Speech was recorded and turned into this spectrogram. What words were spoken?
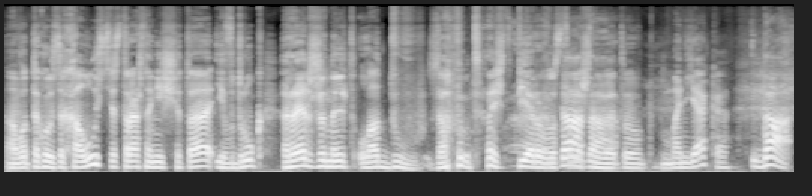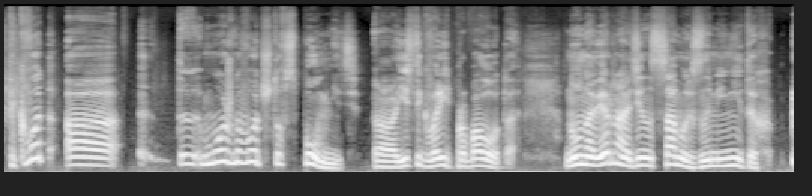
Вот такой захолустье, страшная нищета, и вдруг Реджинальд Ладу зовут, значит, первого да, страшного да. этого маньяка. Да, так вот, можно вот что вспомнить, э, если говорить про болото. Ну, наверное, один из самых знаменитых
